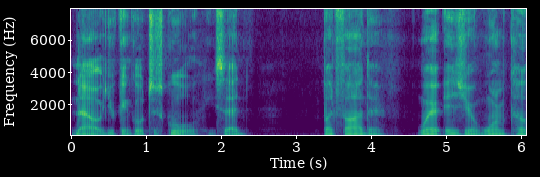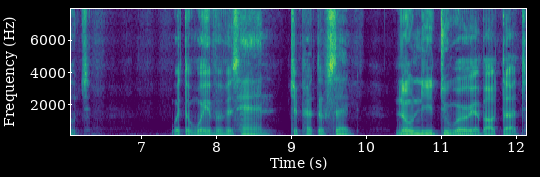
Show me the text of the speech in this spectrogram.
Now you can go to school, he said. But, father, where is your warm coat? With a wave of his hand, Geppetto said, No need to worry about that.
